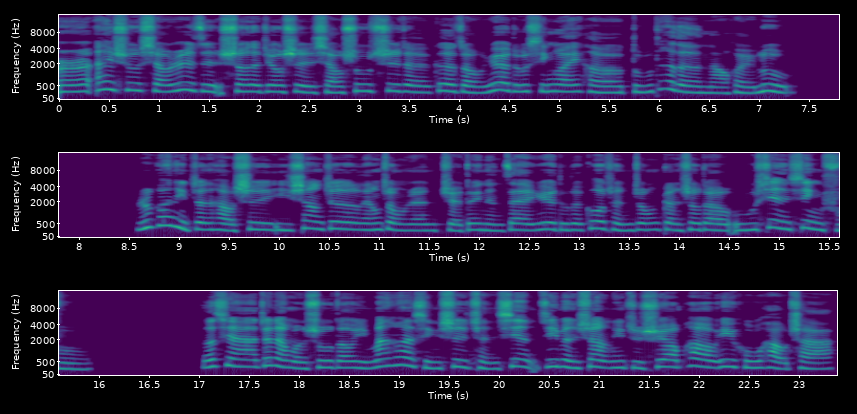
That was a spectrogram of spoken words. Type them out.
而爱书小日子说的就是小书痴的各种阅读行为和独特的脑回路。如果你正好是以上这两种人，绝对能在阅读的过程中感受到无限幸福。而且啊，这两本书都以漫画形式呈现，基本上你只需要泡一壶好茶，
